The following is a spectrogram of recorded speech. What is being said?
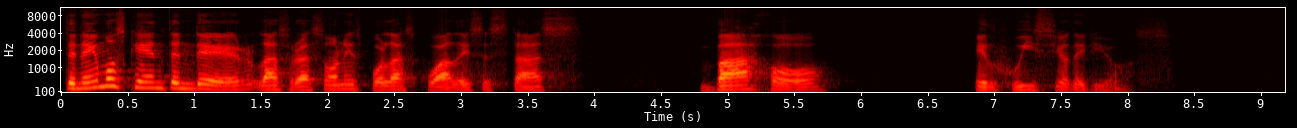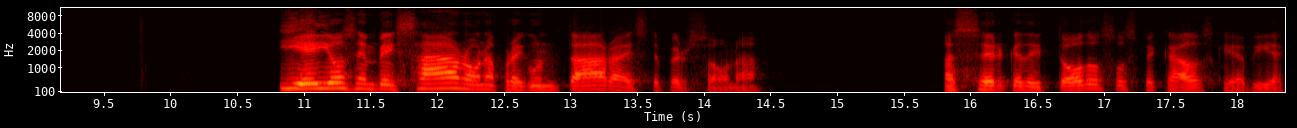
tenemos que entender las razones por las cuales estás bajo el juicio de Dios. Y ellos empezaron a preguntar a esta persona acerca de todos los pecados que había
